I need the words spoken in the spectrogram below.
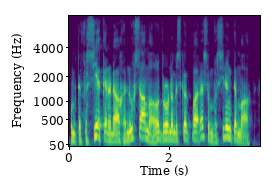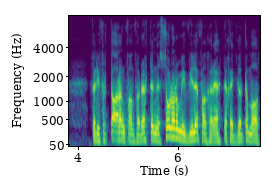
om te verseker dat daar genoegsame hulpbronne beskikbaar is om voorsiening te maak vir die vertaling van verrigtinge sonder om die wiele van geregtigheid heeltemal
